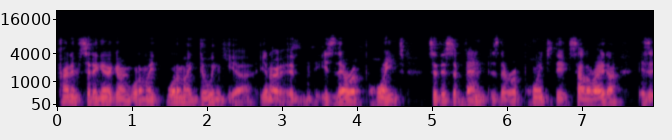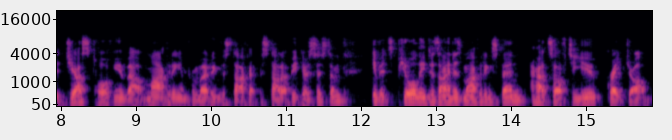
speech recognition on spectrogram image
kind of sitting there going, "What am I? What am I doing here? You know, is there a point to this event? Is there a point to the accelerator? Is it just talking about marketing and promoting the start, startup ecosystem? If it's purely designers marketing spend, hats off to you, great job.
